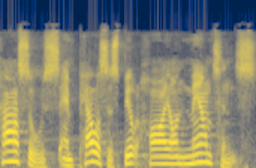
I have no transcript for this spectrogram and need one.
castles and palaces built high on mountains.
